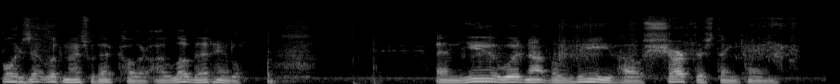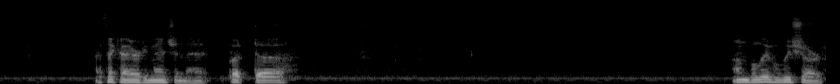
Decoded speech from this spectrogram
boy, does that look nice with that color. I love that handle. And you would not believe how sharp this thing came. I think I already mentioned that. But, uh, unbelievably sharp.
